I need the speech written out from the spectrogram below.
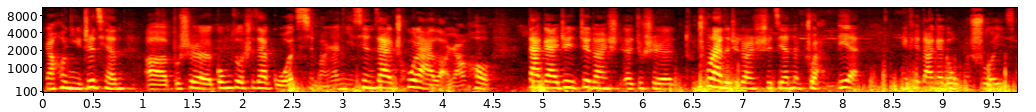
然后你之前呃不是工作是在国企嘛？然后你现在出来了，然后大概这这段时呃就是出来的这段时间的转变，你可以大概跟我们说一下。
